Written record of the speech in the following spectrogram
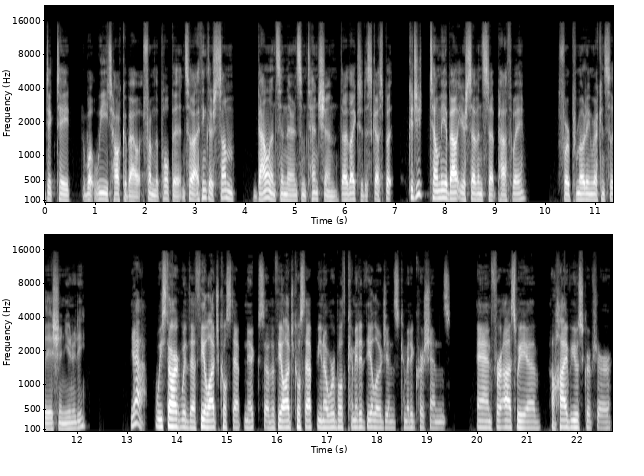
dictate what we talk about from the pulpit. And so I think there's some balance in there and some tension that I'd like to discuss. But could you tell me about your seven step pathway for promoting reconciliation and unity? Yeah. We start with the theological step, Nick. So, the theological step, you know, we're both committed theologians, committed Christians. And for us, we have a high view of scripture.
